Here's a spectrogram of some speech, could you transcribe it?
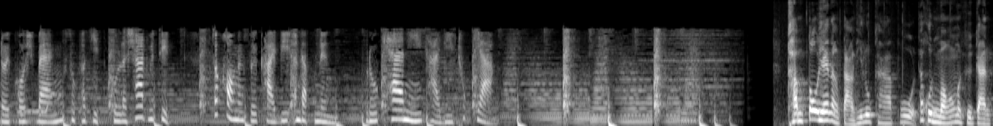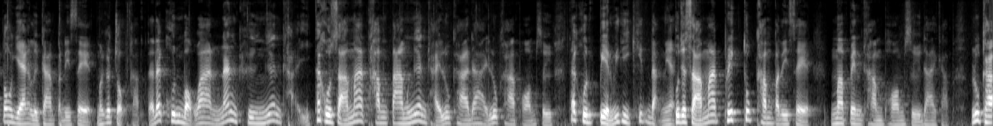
โดยโคชแบงค์สุภกิจคุลชาติวิจิตเจ้าของหนังสือขายดีอันดับหนึ่งรู้แค่นี้ขายดีทุกอย่าง คำโต้แย้งต่างๆ ที่ลูกค้าพูด ถ้าคุณมองว่ามันคือการโต้แย้งหรือการปฏิเสธ มันก็จบครับ แต่ถ้าคุณบอกว่านั่นคือเงื่อนไข ถ้าคุณสามารถทำตามเงื่อนไขลูกค้าได้ ลูกค้าพร้อมซื้อ ถ้าคุณเปลี่ยนวิธีคิดแบบนี้คุณจะสามารถพลิกทุกคำปฏิเสธ มาเป็นคำพร้อมซื้อได้ครับ ลูกค้า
